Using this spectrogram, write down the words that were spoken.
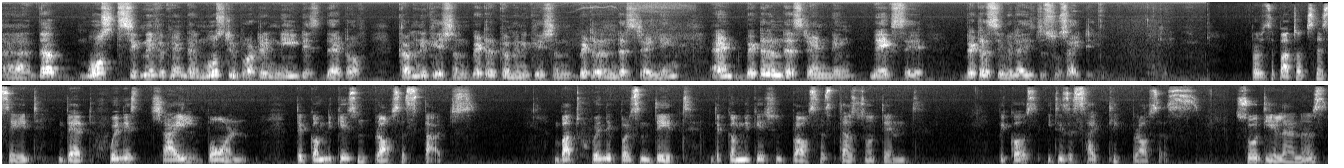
uh, the most significant and most important need is that of communication, better communication, better understanding, and better understanding makes a better civilized society. Professor Pathak sir said that when a child born, the communication process starts. But when a person dead, the communication process does not end because it is a cyclic process. So dear learners,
